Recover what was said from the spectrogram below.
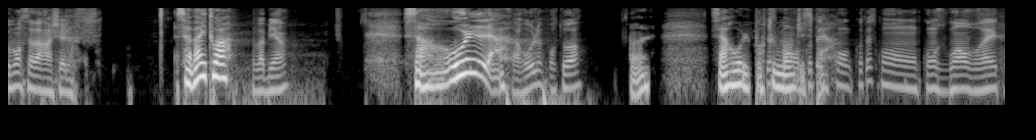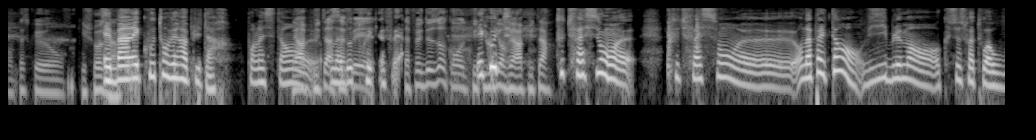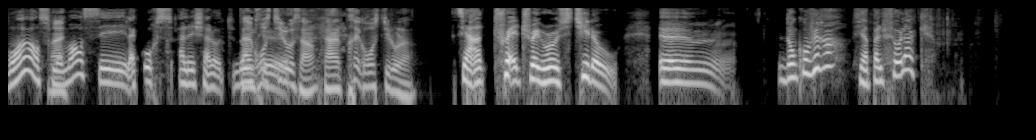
Comment ça va, Rachel? Ça va et toi? Ça va bien? Ça roule. Ça roule pour toi? Ouais. Ça roule pour tout le monde, j'espère. Quand est-ce qu'on se voit en vrai? Quand est-ce qu'on fait quelque chose Eh ben, écoute, on verra plus tard. Pour l'instant, euh, on a d'autres trucs à faire. Ça fait deux ans qu'on- que tu me Écoute, dis on verra plus tard. De toute façon, euh, toute façon, euh, on n'a pas le temps. Visiblement, que ce soit toi ou moi, en ce Ouais. moment, c'est la course à l'échalote. T'as un gros stylo, ça. Hein T'as un très gros stylo là. c'est un très très gros stylo. Donc, on verra s'il n'y a pas le feu au lac.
